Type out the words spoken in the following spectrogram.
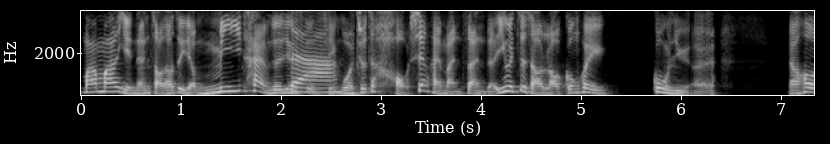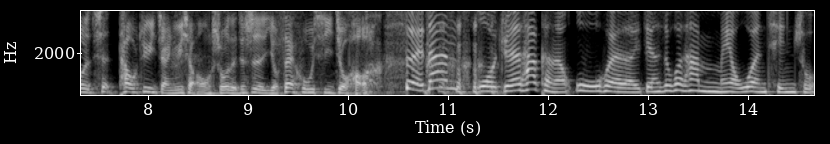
妈妈也能找到自己的 me time 这件事情，我觉得好像还蛮赞的，因为至少老公会顾女儿。然后套句宅女小红说的，就是有在呼吸就好。对，但我觉得他可能误会了一件事，或他没有问清楚。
